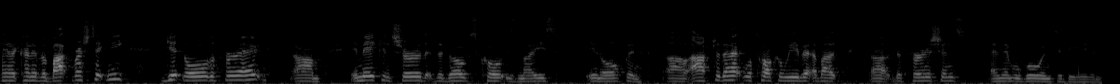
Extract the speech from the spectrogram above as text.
Uh, kind of a back brush technique, getting all the fur out um, and making sure that the dog's coat is nice in open. Uh, after that, we'll talk a wee bit about uh, the furnishings and then we'll go into bathing.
